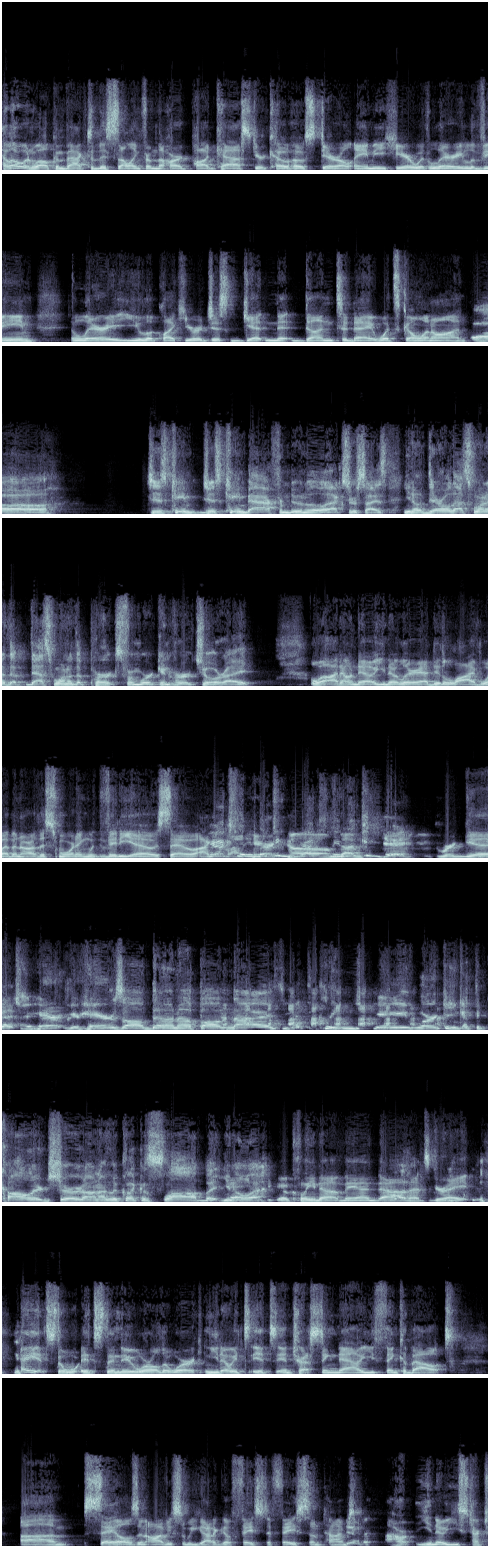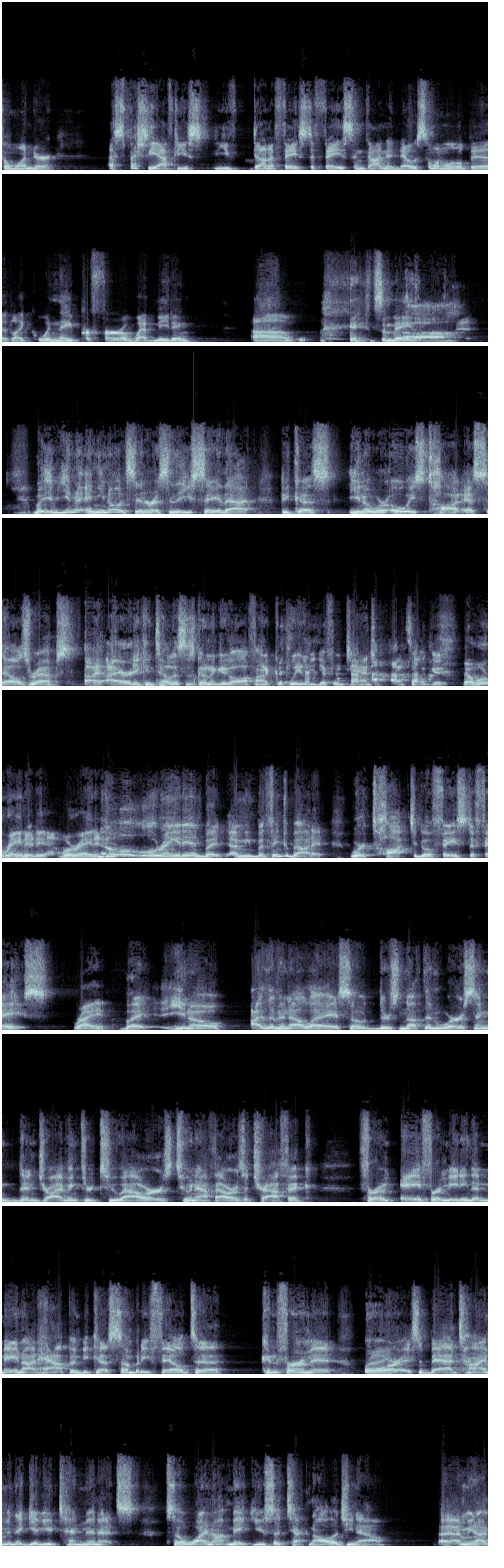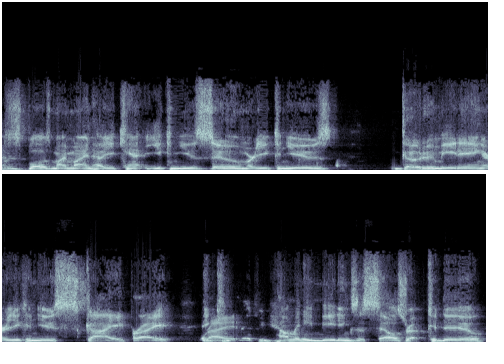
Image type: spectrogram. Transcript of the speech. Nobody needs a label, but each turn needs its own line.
Hello and welcome back to the Selling from the Heart podcast. Your co-host Darrell Amy here with Larry Levine. And Larry, you look like you're just getting it done today. What's going on?
Oh, just came just came back from doing a little exercise. You know, Darrell, that's one of the that's one of the perks from working virtual, right?
Well, I don't know. You know, Larry, I did a live webinar this morning with video, so I you're got my hair looking, combed. I'm good. We're good. You
got your hair, your hair's all done up, all nice. You got the clean shave working. You got the collared shirt on. I look like a slob, but you know what?
You go clean up, man. Oh, that's great. hey, it's the it's the new world of work. You know, it's it's interesting now. You think about um, sales, and obviously we got to go face to face sometimes. Yeah. But our, you know, you start to wonder especially after you, you've done a face to face and gotten to know someone a little bit, like wouldn't they prefer a web meeting, uh, it's amazing. Uh,
but you know, and you know, it's interesting that you say that because you know we're always taught as sales reps. I, I already can tell this is going to go off on a completely different tangent. That's all good.
No, we'll rein it in. We'll rein it.
No,
in.
We'll, we'll rein it in. But I mean, but think about it. We're taught to go face to face,
right?
But you know, I live in LA, so there's nothing worse than, than driving through two hours, two and a half hours of traffic for a, a for a meeting that may not happen because somebody failed to confirm it, right. or it's a bad time and they give you 10 minutes. So why not make use of technology now? I mean, it just blows my mind how you can't you can use Zoom or you can use GoToMeeting or you can use Skype, right? And right. can you imagine how many meetings a sales rep could do?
